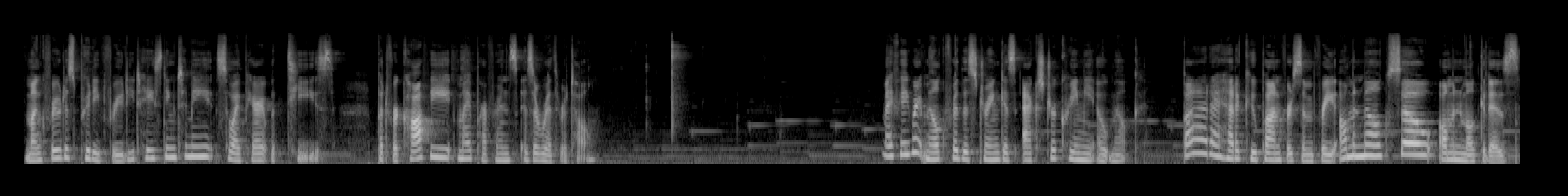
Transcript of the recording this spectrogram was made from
Monk fruit is pretty fruity tasting to me, so I pair it with teas. But for coffee, my preference is erythritol. My favorite milk for this drink is extra creamy oat milk, but I had a coupon for some free almond milk, so almond milk it is.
